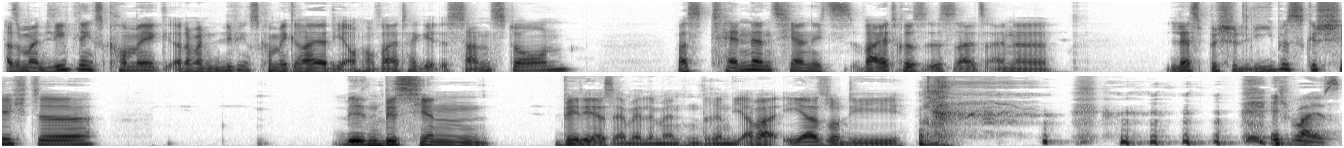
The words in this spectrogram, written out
also mein Lieblingscomic oder meine Lieblingscomic-Reihe, die auch noch weitergeht, ist Sunstone, was tendenziell nichts weiteres ist als eine lesbische Liebesgeschichte mit ein bisschen BDSM-Elementen drin, die aber eher so die, Ich weiß.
